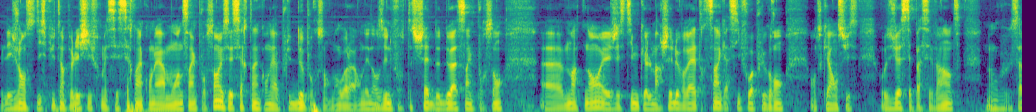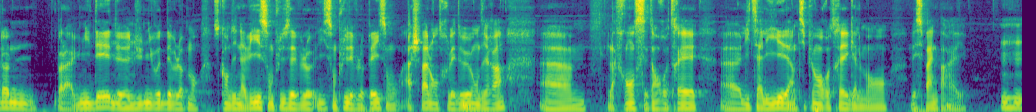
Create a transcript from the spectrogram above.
les gens se disputent un peu les chiffres, mais c'est certain qu'on est à moins de 5% et c'est certain qu'on est à plus de 2%. Donc voilà, on est dans une fourchette de 2 à 5% euh, maintenant et j'estime que le marché devrait être 5 à 6 fois plus grand, en tout cas en Suisse. Aux US, c'est passé 20, donc ça donne voilà, une idée mm-hmm. du niveau de développement. Scandinavie, ils sont, plus ils sont plus développés, ils sont à cheval entre les deux, on dira. Euh, la France est en retrait, euh, l'Italie est un petit peu en retrait également, l'Espagne pareil. Mm-hmm.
